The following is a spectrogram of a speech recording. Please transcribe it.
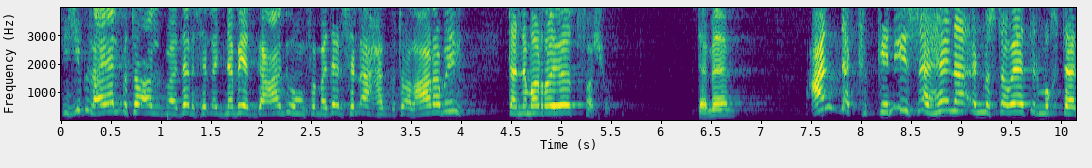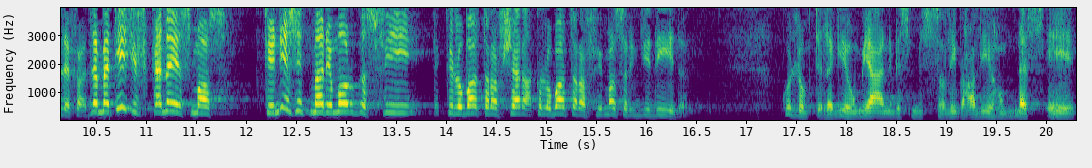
تجيب العيال بتوع المدارس الأجنبية تقعدوهم في مدارس الأحد بتوع العربي تاني مرة يطفشوا. تمام؟ عندك في الكنيسة هنا المستويات المختلفة. لما تيجي في كنايس مصر كنيسة ماري مورجس في كليوباترا في شارع كليوباترا في مصر الجديدة. كلهم تلاقيهم يعني باسم الصليب عليهم ناس إيه؟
